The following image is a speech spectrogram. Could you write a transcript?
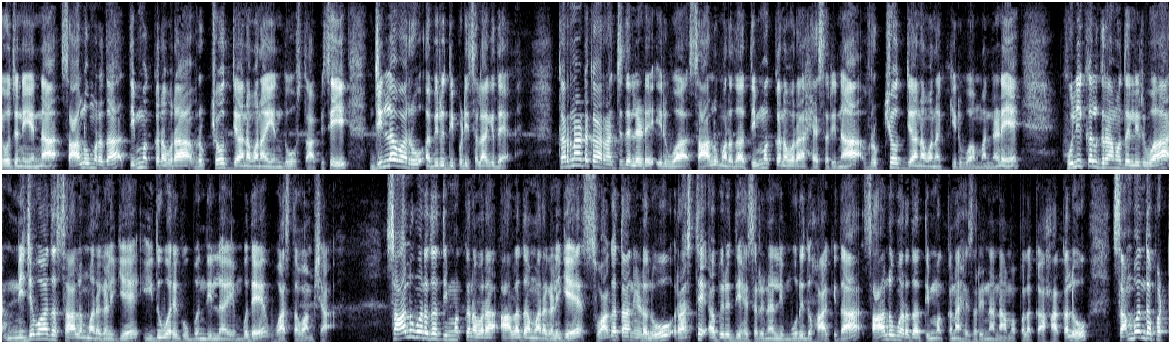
ಯೋಜನೆಯನ್ನ ಸಾಲು ಮರದ ತಿಮ್ಮಕ್ಕನವರ ವೃಕ್ಷೋದ್ಯಾನವನ ಎಂದು ಸ್ಥಾಪಿಸಿ ಜಿಲ್ಲಾವಾರು ಅಭಿವೃದ್ಧಿಪಡಿಸಲಾಗಿದೆ. ಕರ್ನಾಟಕ ರಾಜ್ಯದೆಲ್ಲೆಡೆ ಇರುವ ಸಾಲು ಮರದ ತಿಮ್ಮಕ್ಕನವರ ಹೆಸರಿನ ವೃಕ್ಷೋದ್ಯಾನವನಕ್ಕಿರುವ ಮನ್ನಣೆ ಹುಲಿಕಲ್ ಗ್ರಾಮದಲ್ಲಿರುವ ನಿಜವಾದ ಸಾಲು ಮರಗಳಿಗೆ ಇದುವರೆಗೂ ಬಂದಿಲ್ಲ ಎಂಬುದೇ ವಾಸ್ತವಾಂಶ. ಸಾಲು ಮರದ ತಿಮ್ಮಕ್ಕನವರ ಆಲದ ಮರಗಳಿಗೆ ಸ್ವಾಗತ ನೀಡಲು ರಸ್ತೆ ಅಭಿವೃದ್ಧಿ ಹೆಸರಿನಲ್ಲಿ ಮುರಿದು ಹಾಕಿದ ಸಾಲುಮರದ ತಿಮ್ಮಕ್ಕನ ಹೆಸರಿನ ನಾಮಫಲಕ ಹಾಕಲು ಸಂಬಂಧಪಟ್ಟ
